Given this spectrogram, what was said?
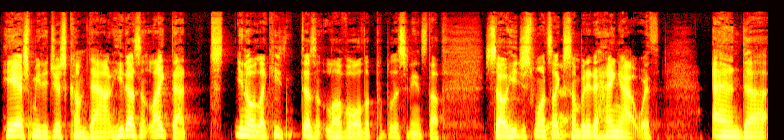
he asked me to just come down. He doesn't like that, you know, like he doesn't love all the publicity and stuff. So he just wants yeah. like somebody to hang out with. And uh,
